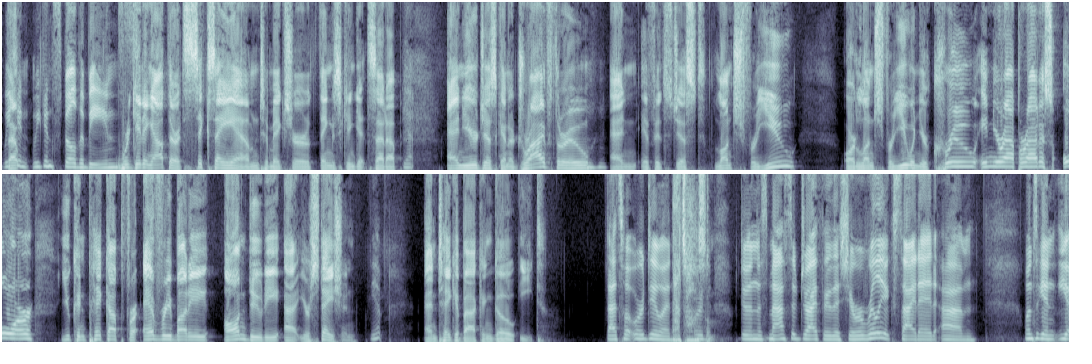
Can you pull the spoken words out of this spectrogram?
We can we can spill the beans. we're getting out there at 6 a.m to make sure things can get set up Yep. And you're just going to drive through Mm-hmm. and if it's just lunch for you or lunch for you and your crew in your apparatus or you can pick up for everybody on duty at your station Yep. and take it back and go eat That's what we're doing. That's We're awesome. doing this massive drive through this year. We're really excited. Um, once again, you,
